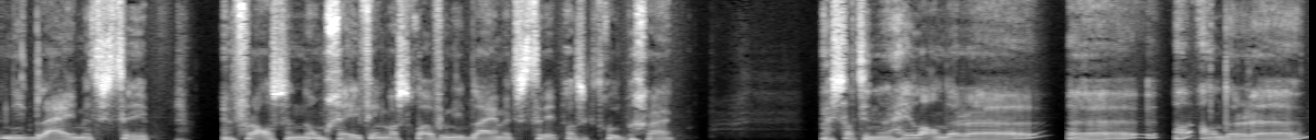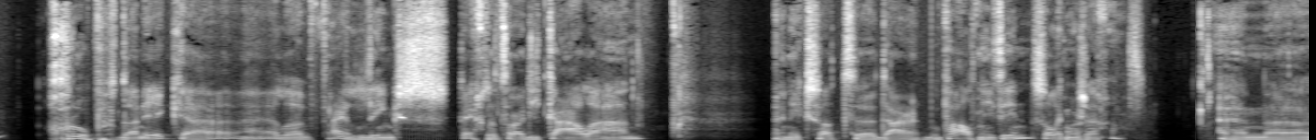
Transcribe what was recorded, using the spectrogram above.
niet blij met de strip. En vooral zijn omgeving was geloof ik niet blij met de strip, als ik het goed begrijp. Hij zat in een heel andere, eh, andere groep dan ik. Hele, vrij links tegen het radicale aan. En ik zat eh, daar bepaald niet in, zal ik maar zeggen. En eh,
